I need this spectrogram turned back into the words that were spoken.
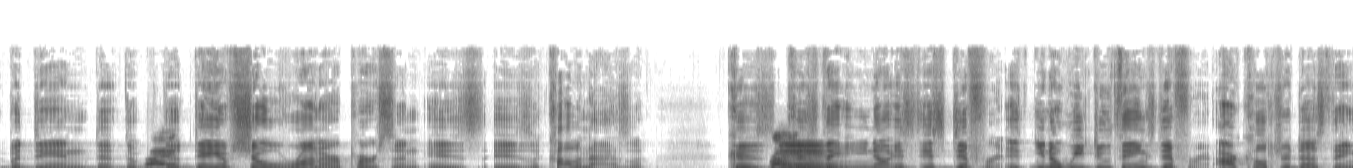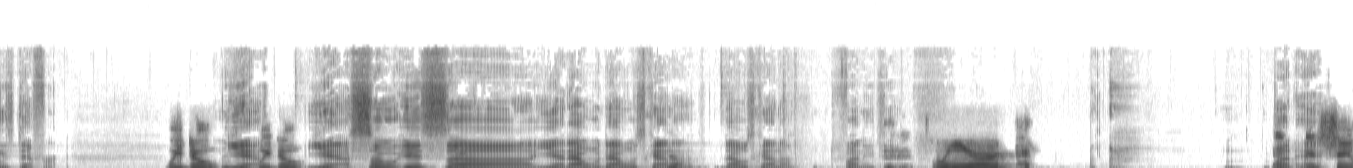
but then the the, Right. the day of show runner person is is a colonizer. Cause, Right. 'cause they, Mm. you know, it's it's different. It, you know, we do things different. Our culture does things different. We do. Yeah, We do. Yeah, so it's uh, yeah, that wa- that was kind of that was kind of funny too. Weird. But and, hey, and she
